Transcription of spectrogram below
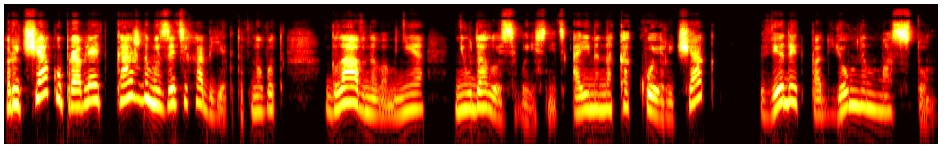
рычаг управляет каждым из этих объектов. Но вот главного мне не удалось выяснить, а именно какой рычаг ведает подъемным мостом.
